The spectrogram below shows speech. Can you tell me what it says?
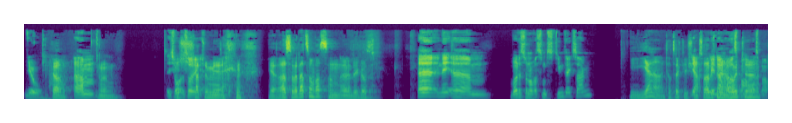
Jo. Ja. Ähm, ähm, ich, ich hatte mir. ja, hast du dazu noch was? Dann äh, leg los. Äh, nee, ähm, wolltest du noch was zum Steam Deck sagen? Ja, tatsächlich. Ja, Und zwar habe ich mir heute. Mal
